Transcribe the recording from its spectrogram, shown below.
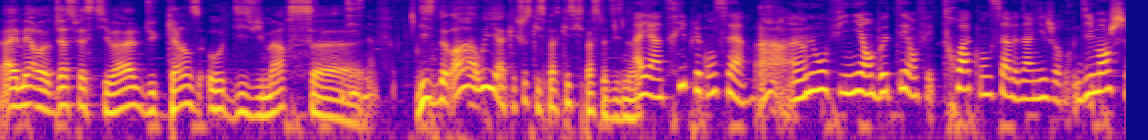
AMR euh, Jazz Festival du 15 au 18 mars. 19. 19. Ah oui, il y a quelque chose qui se passe. Qu'est-ce qui se passe le 19 Ah, il y a un triple concert. Ah. Nous, on finit en beauté. On fait trois concerts le dernier jour. Dimanche,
